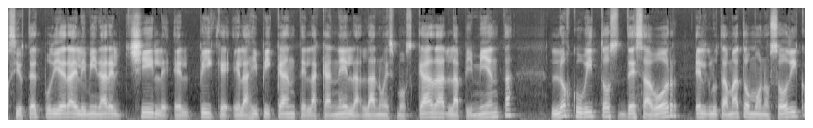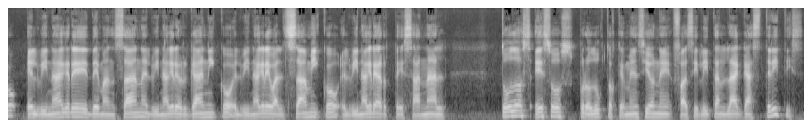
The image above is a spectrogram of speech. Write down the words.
si usted pudiera eliminar el chile, el pique, el ají picante, la canela, la nuez moscada, la pimienta, los cubitos de sabor, el glutamato monosódico, el vinagre de manzana, el vinagre orgánico, el vinagre balsámico, el vinagre artesanal. Todos esos productos que mencioné facilitan la gastritis.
